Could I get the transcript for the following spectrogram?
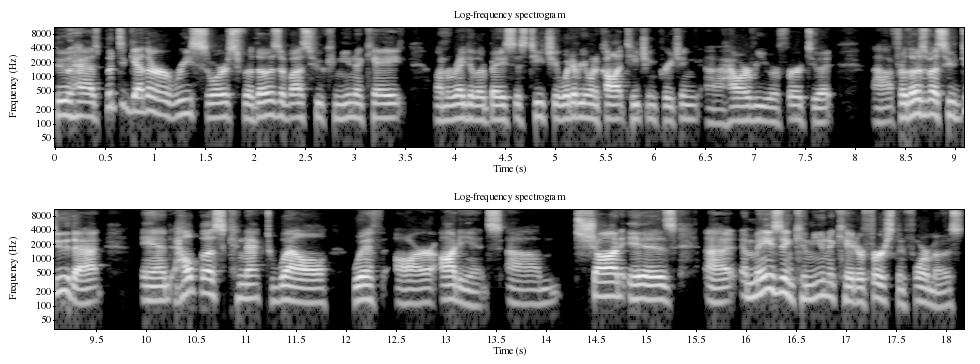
who has put together a resource for those of us who communicate on a regular basis, teaching, whatever you want to call it, teaching, preaching, uh, however you refer to it. Uh, for those of us who do that and help us connect well with our audience. Um, Sean is an amazing communicator first and foremost,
